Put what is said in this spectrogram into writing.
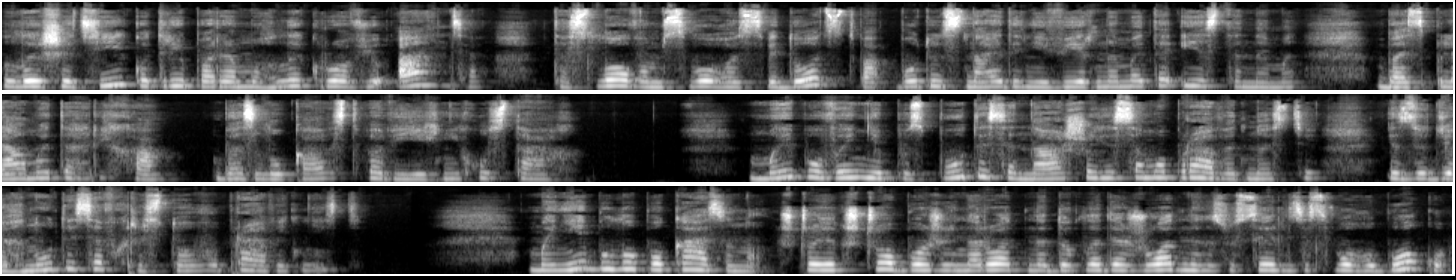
Лише ті, котрі перемогли кров'ю Анця та словом свого свідоцтва, будуть знайдені вірними та істинними, без плями та гріха, без лукавства в їхніх устах. Ми повинні позбутися нашої самоправедності і зодягнутися в Христову праведність. Мені було показано, що якщо Божий народ не докладе жодних зусиль зі свого боку,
